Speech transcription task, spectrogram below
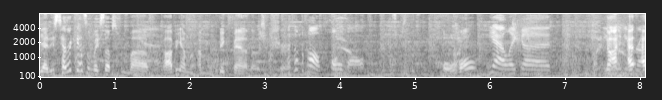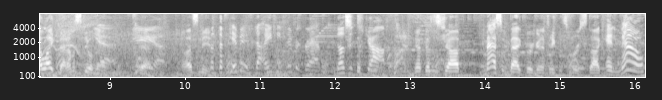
Yeah, these tether cancel mix-ups from uh, Yeah. Poppy, I'm, I'm a big fan of those for sure. That's what they call a pole vault. Pole vault? Yeah, like uh. No, I, I, I like that. I'm gonna steal that. Yeah, yeah, yeah. Oh, that's neat. But the pivot, the IP pivot grab does its job. Yeah, does its job. Massive back throw going to take this first stock. And now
